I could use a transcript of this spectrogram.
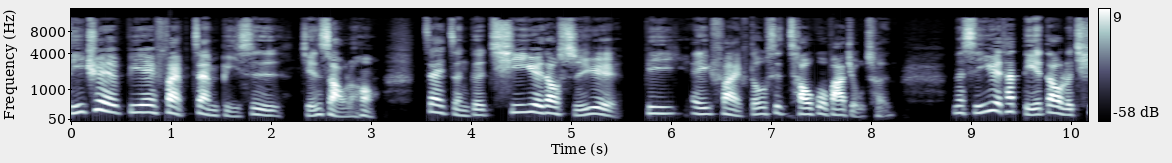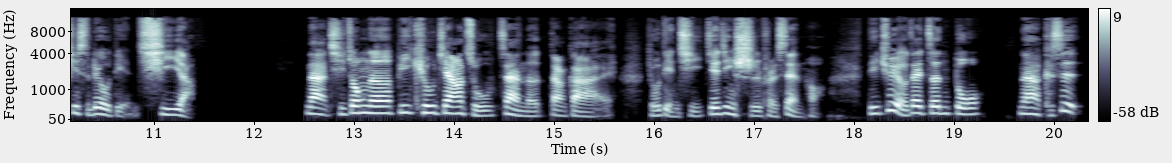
的确，BA.5 占比是减少了哈、哦，在整个七月到十月，BA.5 都是超过八九成。那十一月它跌到了七十六点七呀。那其中呢，BQ 家族占了大概九点七，接近十 percent 哈，的确有在增多。那可是。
